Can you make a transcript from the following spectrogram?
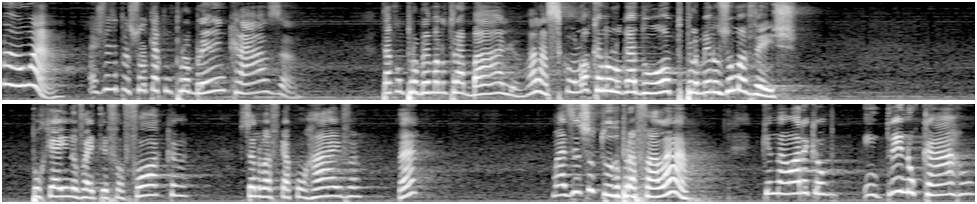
Não, é. Às vezes a pessoa está com problema em casa, está com problema no trabalho. Olha lá, se coloca no lugar do outro pelo menos uma vez. Porque aí não vai ter fofoca, você não vai ficar com raiva, né? Mas isso tudo para falar que na hora que eu entrei no carro,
